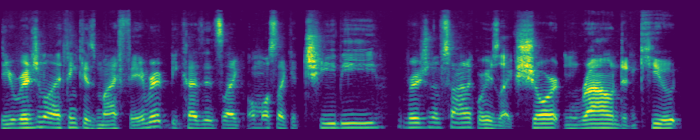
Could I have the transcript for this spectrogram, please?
the original I think is my favorite because it's like almost like a chibi version of Sonic where he's like short and round and cute.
